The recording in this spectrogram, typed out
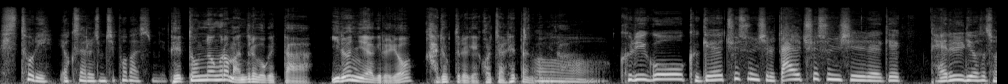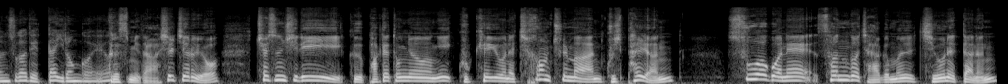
히스토리 역사를 좀 짚어봤습니다. 대통령으로 만들어 보겠다. 이런 이야기를요. 가족들에게 곧잘 했다는 겁니다. 어, 그리고 그게 최순실 딸 최순실에게 대를 이어서 전수가 됐다 이런 거예요. 그렇습니다. 실제로요. 최순실이 그 박 대통령이 국회의원에 처음 출마한 98년 수억 원의 선거 자금을 지원했다는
